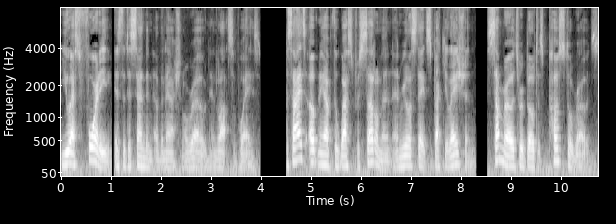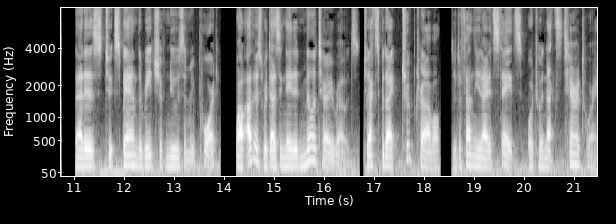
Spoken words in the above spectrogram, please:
US 40 is the descendant of the National Road in lots of ways. Besides opening up the West for settlement and real estate speculation, some roads were built as postal roads, that is, to expand the reach of news and report, while others were designated military roads, to expedite troop travel to defend the United States or to annex territory.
